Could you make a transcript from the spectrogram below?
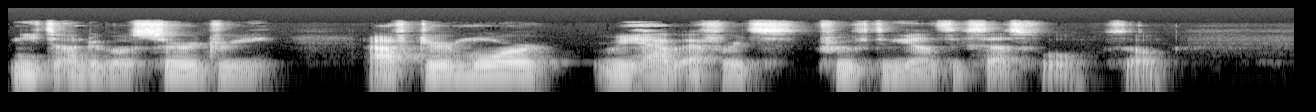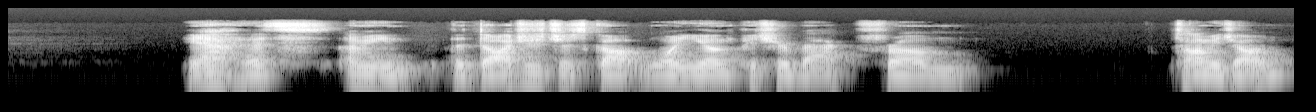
need to undergo surgery after more rehab efforts proved to be unsuccessful. So, yeah, that's, I mean, the Dodgers just got one young pitcher back from Tommy John.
